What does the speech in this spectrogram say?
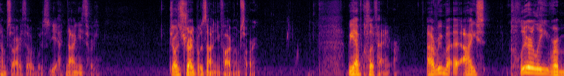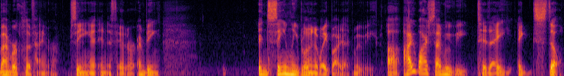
I'm sorry, I thought it was yeah 93. Judge Dredd was 95. I'm sorry. We have Cliffhanger. I I clearly remember Cliffhanger, seeing it in the theater and being insanely blown away by that movie. Uh, I watched that movie today, still,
